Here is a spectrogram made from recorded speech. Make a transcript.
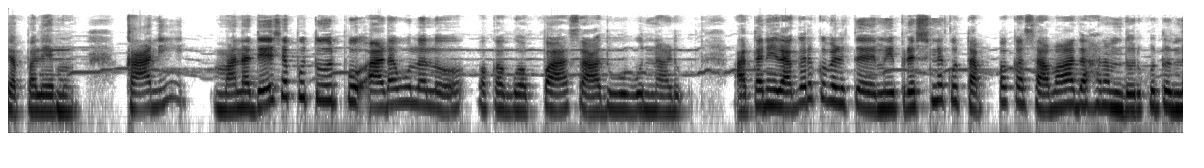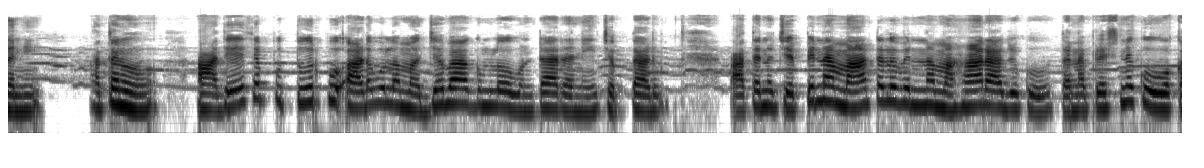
చెప్పలేము. కానీ మన దేశపు తూర్పు అడవులలో ఒక గొప్ప సాధువు ఉన్నాడు. అతని దగ్గరకు వెళితే మీ ప్రశ్నకు తప్పక సమాధానం దొరుకుతుందని. అతను ఆ దేశపు తూర్పు అడవుల మధ్య భాగంలో ఉంటారని చెప్తాడు. అతను చెప్పిన మాటలు విన్న మహారాజుకు తన ప్రశ్నకు ఒక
